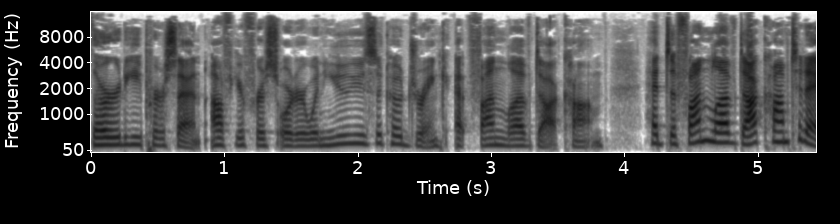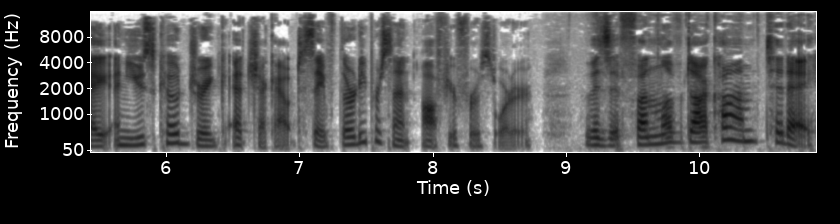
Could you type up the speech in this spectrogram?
30% off your first order when you use the code DRINK at funlove.com. Head to funlove.com today and use code DRINK at checkout to save 30% off your first order. Visit funlove.com today.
